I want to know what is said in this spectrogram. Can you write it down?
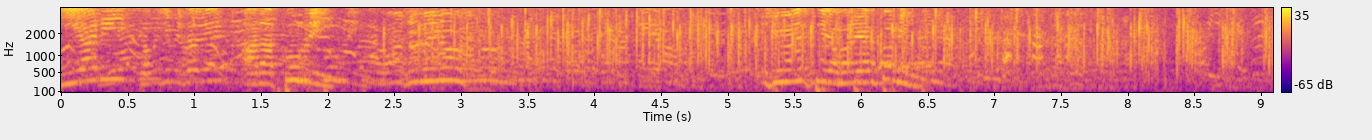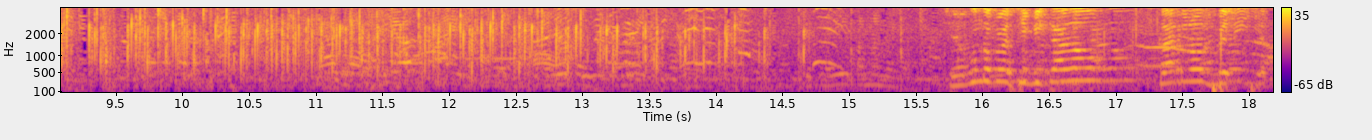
y Ari, ¿sabes si me sale? Arazurri. Más o menos. Próximamente a María Antonio. Segundo clasificado, Carlos Velilla.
